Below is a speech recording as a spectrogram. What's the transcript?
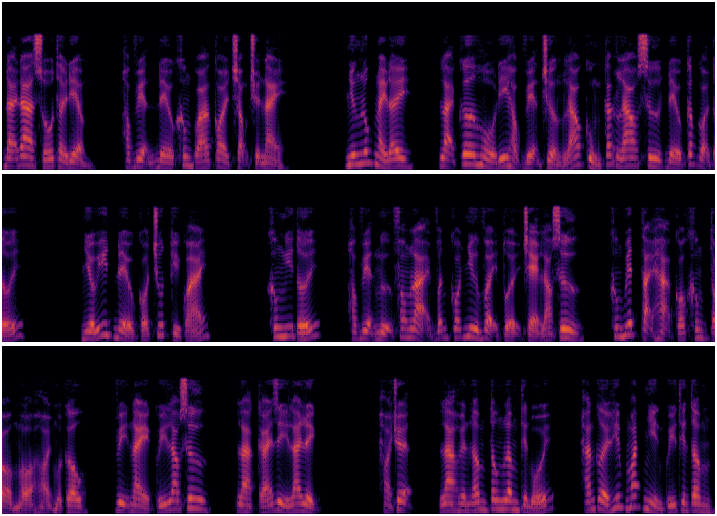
Đại đa số thời điểm, học viện đều không quá coi trọng chuyện này. Nhưng lúc này đây, lại cơ hồ đi học viện trưởng lão cùng các lao sư đều cấp gọi tới. Nhiều ít đều có chút kỳ quái. Không nghĩ tới, học viện ngự phong lại vẫn có như vậy tuổi trẻ lao sư, không biết tại hạ có không tò mò hỏi một câu, vị này quý lao sư, là cái gì lai lịch? Hỏi chuyện, là huyền âm tông lâm tiền bối, hắn cười híp mắt nhìn quý thiên tâm,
